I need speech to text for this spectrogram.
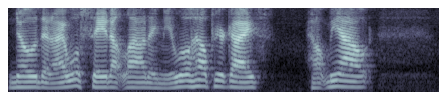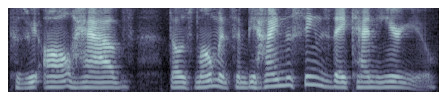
know that i will say it out loud i need a little help here guys help me out because we all have those moments and behind the scenes they can hear you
